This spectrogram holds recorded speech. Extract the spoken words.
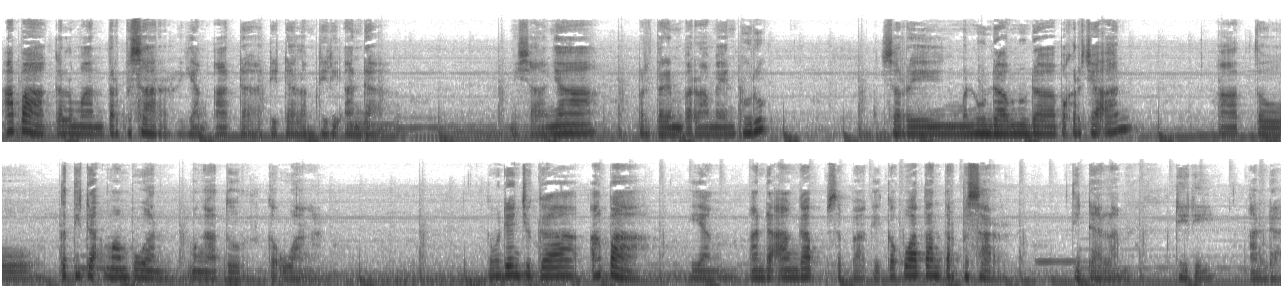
apa kelemahan terbesar yang ada di dalam diri Anda? Misalnya, bertemperamen buruk, sering menunda-menunda pekerjaan, atau ketidakmampuan mengatur keuangan. Kemudian juga apa yang Anda anggap sebagai kekuatan terbesar di dalam diri Anda?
